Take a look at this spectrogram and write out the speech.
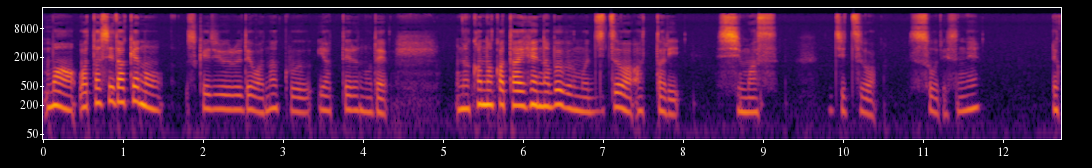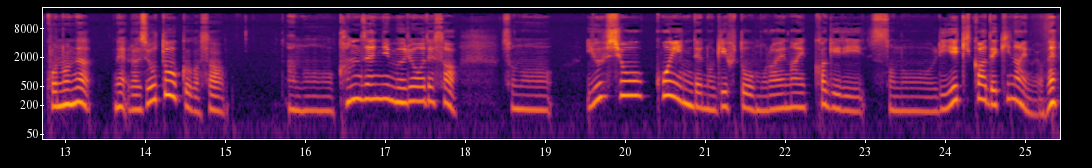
まあ私だけのスケジュールではなくやってるのでなかなか大変な部分も実はあったりします。実はそうですね。でこのねねラジオトークがさあのー、完全に無料でさその優勝コインでのギフトをもらえない限りその利益化できないのよね。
